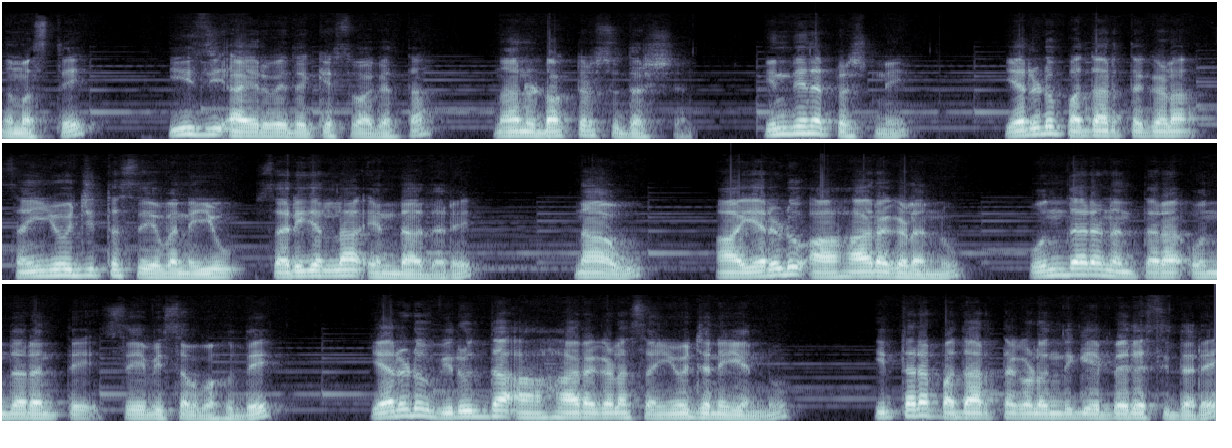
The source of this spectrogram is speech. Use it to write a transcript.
ನಮಸ್ತೆ, ಈಸಿ ಆಯುರ್ವೇದಕ್ಕೆ ಸ್ವಾಗತ. ನಾನು ಡಾಕ್ಟರ್ ಸುದರ್ಶನ್. ಇಂದಿನ ಪ್ರಶ್ನೆ, ಎರಡು ಪದಾರ್ಥಗಳ ಸಂಯೋಜಿತ ಸೇವನೆಯು ಸರಿಯಲ್ಲ ಎಂದಾದರೆ, ನಾವು ಆ ಎರಡು ಆಹಾರಗಳನ್ನು ಒಂದರ ನಂತರ ಒಂದರಂತೆ ಸೇವಿಸಬಹುದೇ? ಎರಡು ವಿರುದ್ಧ ಆಹಾರಗಳ ಸಂಯೋಜನೆಯನ್ನು ಇತರ ಪದಾರ್ಥಗಳೊಂದಿಗೆ ಬೆರೆಸಿದರೆ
